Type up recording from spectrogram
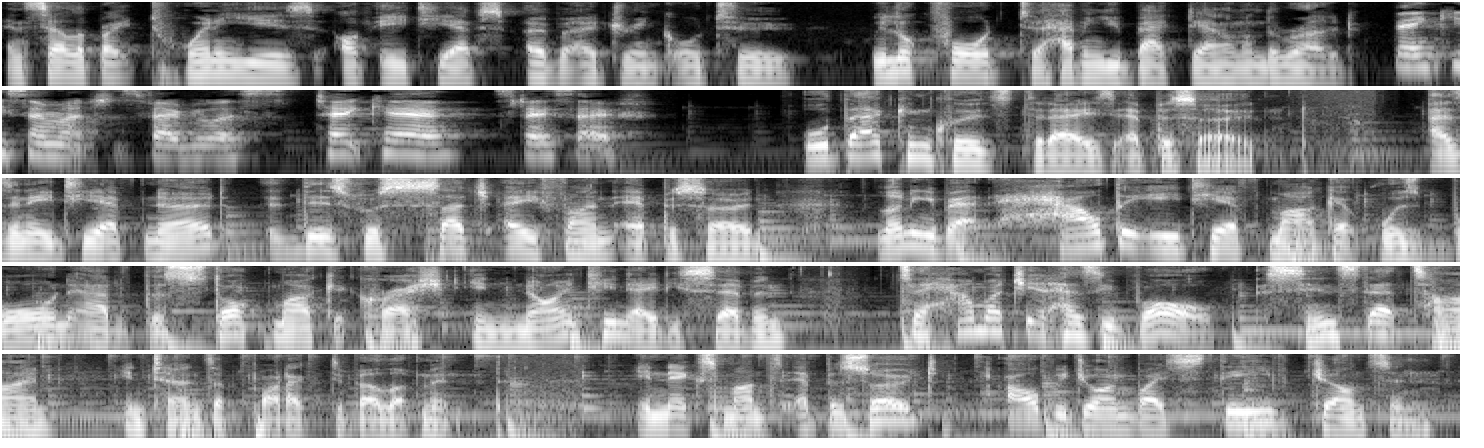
and celebrate 20 years of ETFs over a drink or two. We look forward to having you back down on the road. Thank you so much. It's fabulous. Take care. Stay safe. Well, that concludes today's episode. As an ETF nerd, this was such a fun episode, learning about how the ETF market was born out of the stock market crash in 1987 to how much it has evolved since that time in terms of product development. In next month's episode, I'll be joined by Steve Johnson,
